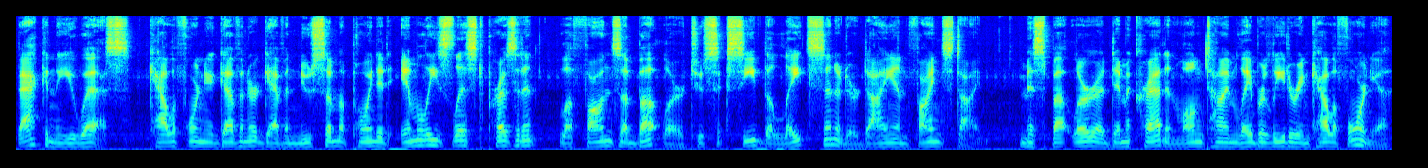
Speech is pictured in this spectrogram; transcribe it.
Back in the U.S., California Governor Gavin Newsom appointed Emily's List President Laphonza Butler to succeed the late Senator Dianne Feinstein. Miss Butler, a Democrat and longtime labor leader in California,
